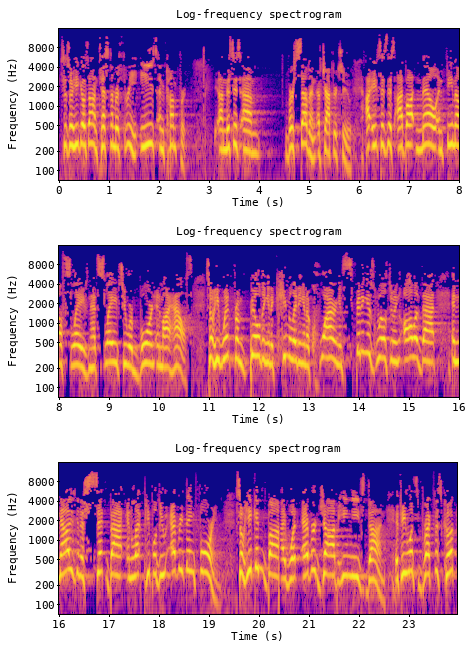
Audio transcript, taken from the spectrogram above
So, so he goes on. Test number three ease and comfort. Um, this is um, Verse 7 of chapter 2. Uh, it says this I bought male and female slaves and had slaves who were born in my house. So he went from building and accumulating and acquiring and spinning his wheels, doing all of that. And now he's going to sit back and let people do everything for him. So he can buy whatever job he needs done. If he wants breakfast cooked,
